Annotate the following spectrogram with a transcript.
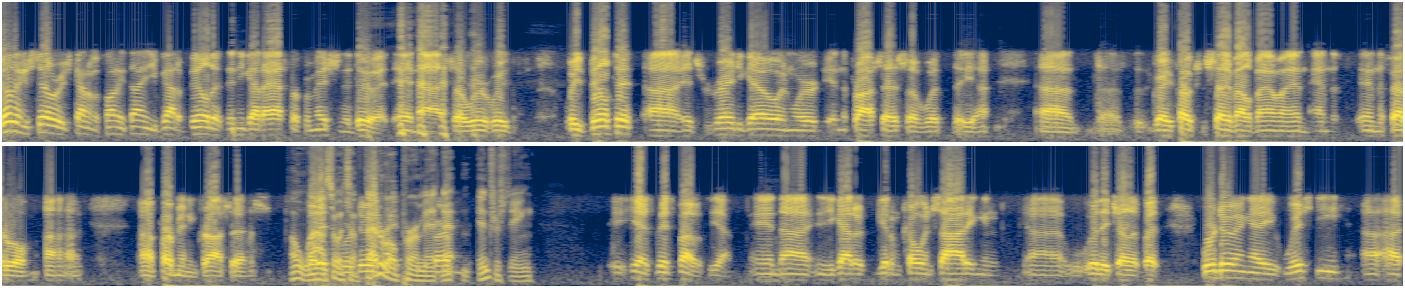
building a distillery is kind of a funny thing. You've got to build it, then you got to ask for permission to do it, and uh, so we're we've we've built it. Uh, it's ready to go, and we're in the process of with the. Uh, uh, the, great folks in the state of Alabama and, and the and the federal uh, uh, permitting process. oh wow! So it's a federal permit. bourbon- That- interesting. Yes, it's both. Yeah, and uh, you got to get them coinciding and uh, with each other. But we're doing a whiskey, uh,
